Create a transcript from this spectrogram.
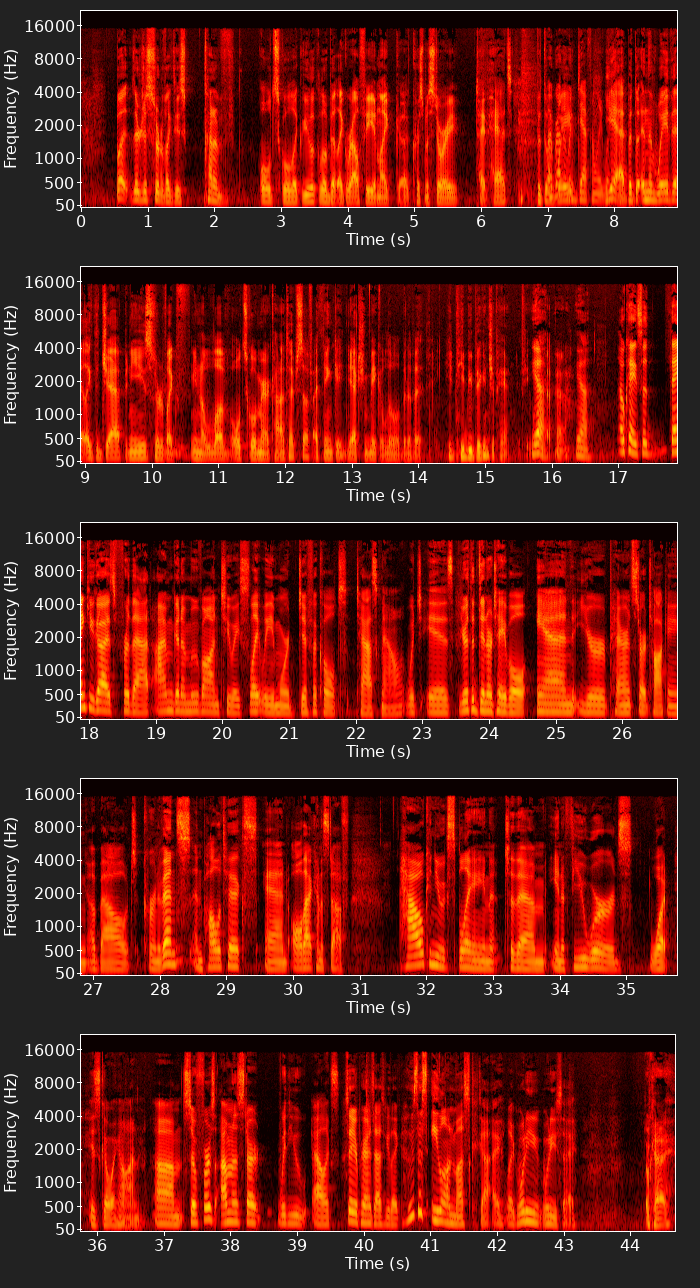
but they're just sort of like these kind of old school. Like you look a little bit like Ralphie and like uh, Christmas Story type hats. But the My brother way, would definitely wear yeah, that. but the, in the way that like the Japanese sort of like you know love old school Americana type stuff, I think it actually make a little bit of it. He'd, he'd be big in Japan if he wore Yeah. that. Yeah. Yeah. Okay, so thank you guys for that. I'm going to move on to a slightly more difficult task now, which is you're at the dinner table and your parents start talking about current events and politics and all that kind of stuff. How can you explain to them in a few words what is going on? Um, so, first, I'm going to start with you, Alex. Say your parents ask you, like, who's this Elon Musk guy? Like, what do you, what do you say? Okay.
